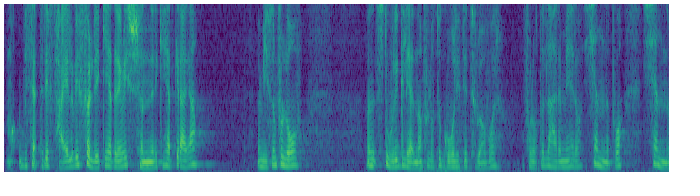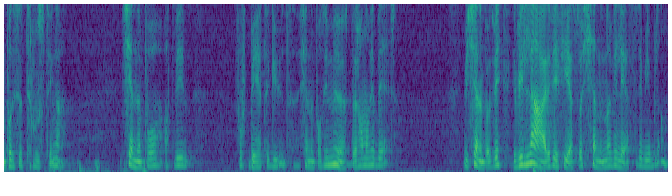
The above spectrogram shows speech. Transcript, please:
Vi setter de feil, vi følger ikke helt regler, vi skjønner ikke helt greia. Men vi som får lov, den store gleden av å få lov til å gå litt i troa vår, få lov til å lære mer og kjenne på, kjenne på disse trostinga. Kjenne på at vi får be til Gud. Kjenne på at vi møter Han når vi ber. Vi kjenner på at vi, vi lærer virkelig Jesus å kjenne når vi leser i Bibelen.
